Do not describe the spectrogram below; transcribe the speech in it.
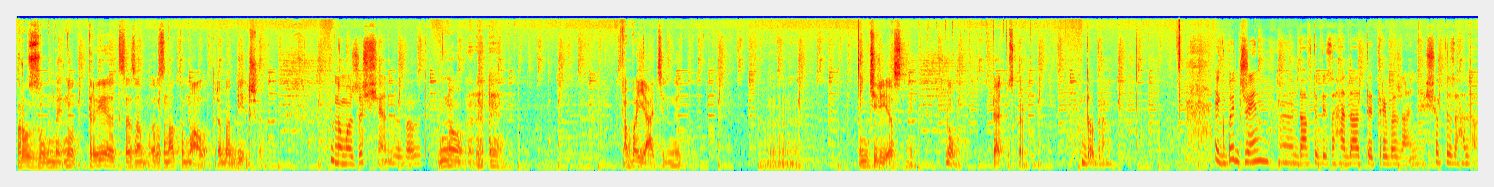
розумний. Ну, три це занадто мало, треба більше. Ну, може ще додати. Ну, обаятельний, інтересний. Ну, п'ять пускай буде. Добре. Якби Джин е, дав тобі загадати три бажання, що б ти загадав?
